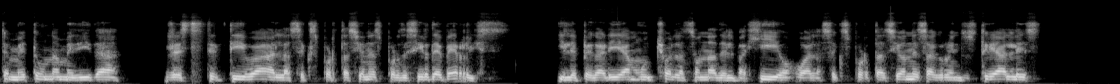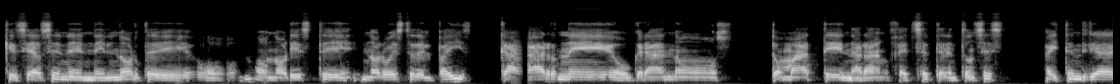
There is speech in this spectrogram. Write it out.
te meto una medida restrictiva a las exportaciones, por decir, de berries y le pegaría mucho a la zona del Bajío o a las exportaciones agroindustriales que se hacen en el norte o, noreste, noroeste del país, carne o granos, tomate, naranja, etcétera. Entonces, ahí tendría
